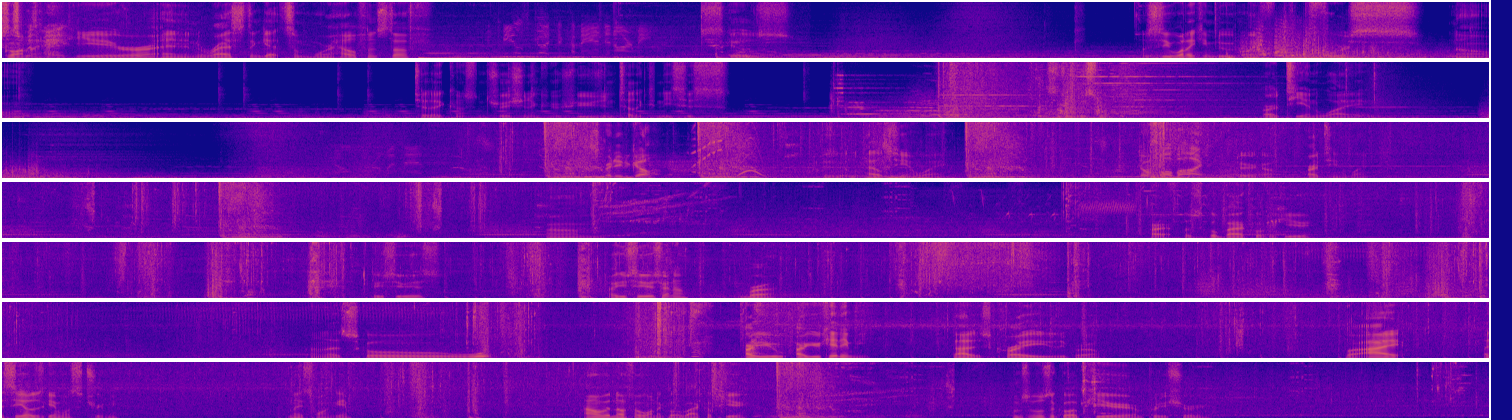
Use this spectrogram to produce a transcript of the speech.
Let's go Forces on ahead here and rest and get some more health and stuff. Feels good to command an army. Skills. Let's see what I can do with my f- force. No. Jedi concentration and confusion, telekinesis. Let's do this one. RT go? Is it LT and Y? Don't fall behind. There you go. RT and Y. Um. All right, let's go back over here. Are you serious? Are you serious right now? Bruh. Let's go. Whoop. Are you are you kidding me? That is crazy, bro. But I I see how this game wants to treat me. Nice one game. I don't even know if I want to go back up here. I'm supposed to go up here, I'm pretty sure.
